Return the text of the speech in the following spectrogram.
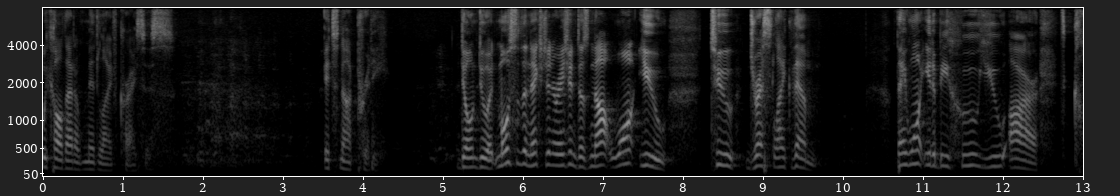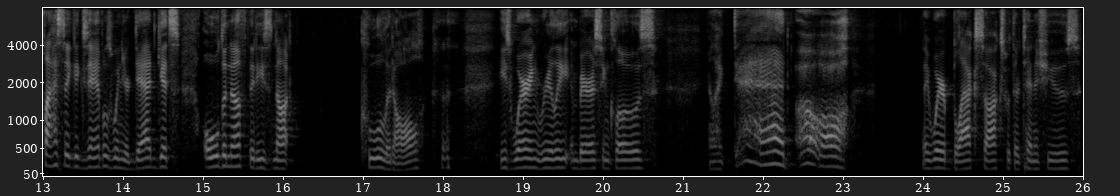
we call that a midlife crisis. it's not pretty. Don't do it. Most of the next generation does not want you to dress like them. They want you to be who you are. It's classic examples when your dad gets old enough that he's not cool at all. He's wearing really embarrassing clothes. You're like, Dad, oh. They wear black socks with their tennis shoes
